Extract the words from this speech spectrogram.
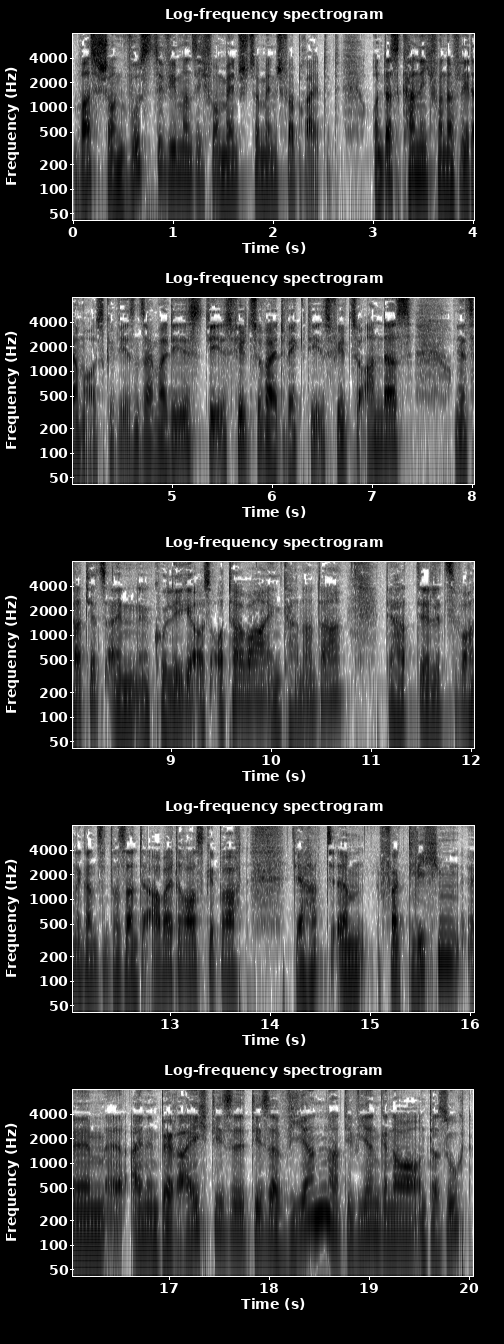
was schon wusste, wie man sich vom Mensch zu Mensch verbreitet. Und das kann nicht von der Fledermaus gewesen sein, weil die ist, die ist viel zu weit weg, die ist viel zu anders. Und jetzt hat jetzt ein Kollege aus Ottawa in Kanada, der hat der letzte Woche eine ganz interessante Arbeit rausgebracht. Der hat ähm, verglichen ähm, einen Bereich diese, dieser Viren, hat die Viren genauer untersucht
